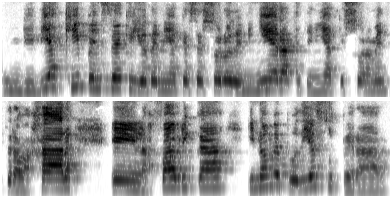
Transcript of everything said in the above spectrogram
viví aquí pensé que yo tenía que ser solo de niñera, que tenía que solamente trabajar en la fábrica y no me podía superar.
